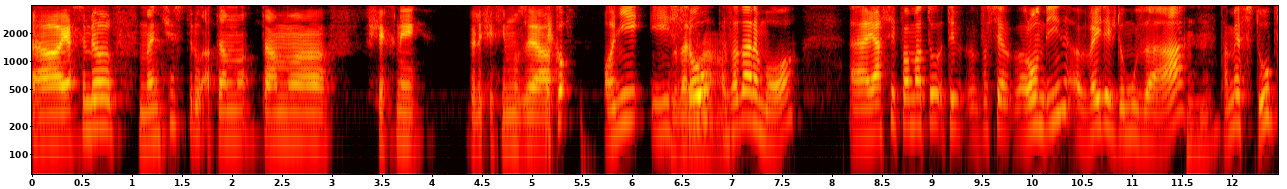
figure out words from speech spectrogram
Uh, já jsem byl v Manchesteru a tam, tam uh, všechny, byly všechny muzea. Jako oni zadarmo, jsou no. zadarmo, Eh, já si pamatuju, ty prostě Londýn, vejdeš do muzea, mm-hmm. tam je vstup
